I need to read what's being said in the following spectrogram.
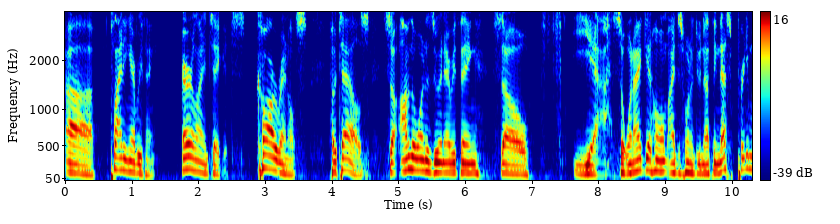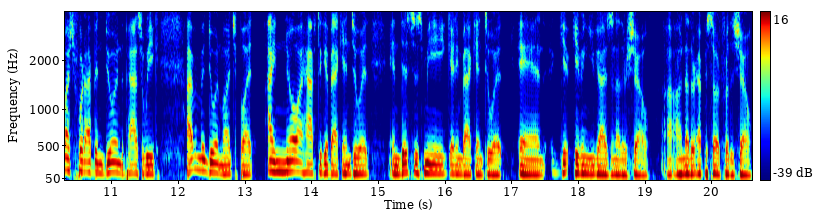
uh, planning everything airline tickets, car rentals, hotels. So I'm the one who's doing everything. So yeah. So when I get home, I just want to do nothing. That's pretty much what I've been doing the past week. I haven't been doing much, but I know I have to get back into it. And this is me getting back into it and giving you guys another show, uh, another episode for the show.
